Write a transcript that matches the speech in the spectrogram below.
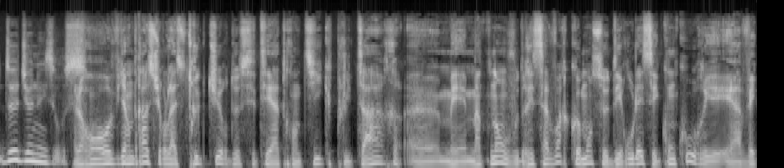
de Dionysos. Alors on reviendra sur la structure de ces théâtres antiques plus tard, euh, mais maintenant on voudrait savoir comment se déroulaient ces concours et, et avec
